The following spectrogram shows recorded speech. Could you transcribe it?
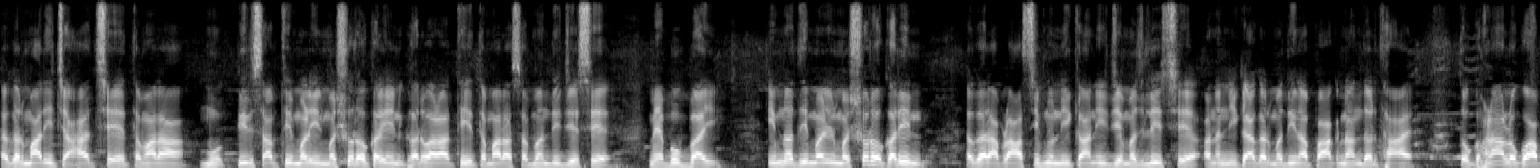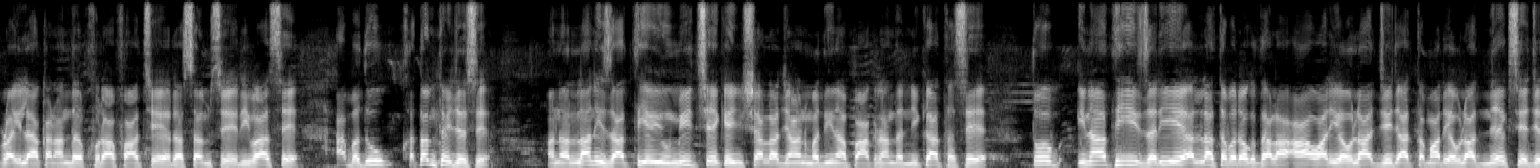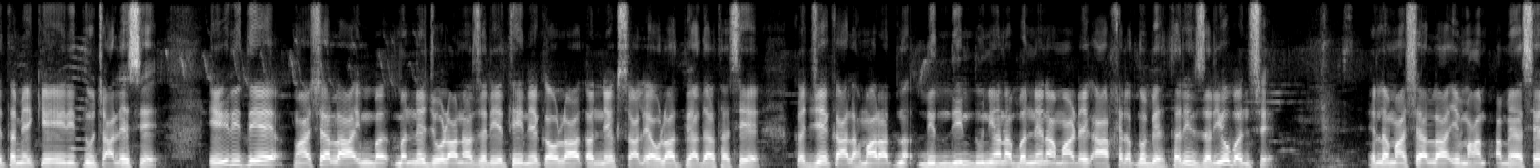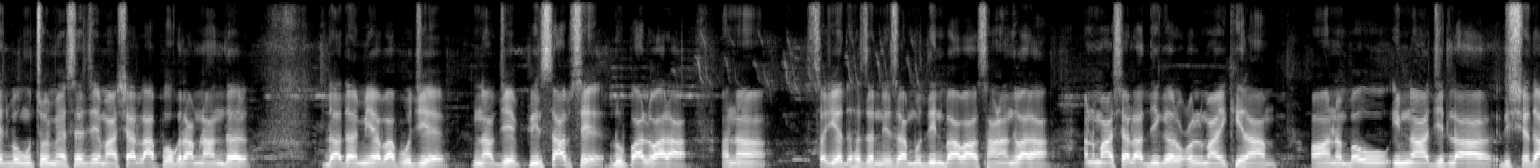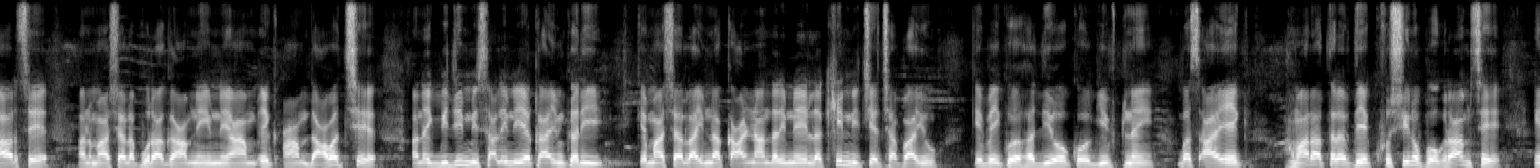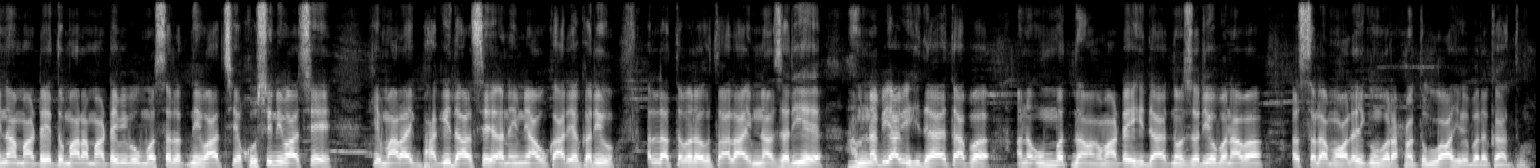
અગર મારી ચાહત છે, તમારા પીર સાહેબથી મળીને મશવરો કરીને ઘરવાળાથી તમારા સંબંધી જે છે, મહેબૂબભાઈ, એમનાથી મળીને મશવરો કરીને અગર આપણા આસિફનું નિકાહની જે મજલિસ છે અને નિકાહ અગર મદીના પાકના અંદર થાય, તો ઘણા લોકો આપણા ઇલાકાના અંદર ખુરાફાત છે, રસમ છે, રિવાજ છે, આ બધું ખતમ થઈ જશે. અને અલ્લાહની જાતથી એવી ઉમ્મીદ છે કે ઇન્શાલ્લાહ જાણ મદીના પાકના અંદર નિકાહ થશે. તો એનાથી જરીએ અલ્લાહ તબરક તાલા આ વાળી અવલાદ જે આ તમારી અવલાદ નેક છે, જે તમે કે એ રીતનું ચાલે છે, એવી રીતે માશાલ્લાહ એમ બંને જોડાના જરીએથી નેક અવલાદ અને નેક સાલે અવલાદ પેદા થશે કે જે કાલ અમારા દિન દિન દુનિયાના બંનેના માટે એક બહેતરીન જરિયો બનશે. એટલે માશાલ્લાહ એ આ મેસેજ બહુ ઊંચો મેસેજ છે. માશાલ્લાહ આ પ્રોગ્રામના અંદર દાદા મિયા બાપુજીના જે પીર સાહેબ છે, રૂપાલવાળા અને સૈયદ હઝર નિઝામુદ્દીન બાવા, સાણંદવાળા અને માશાલ્લાહ દીગર ઉલમાએ કિરામ અને બહુ એમના જેટલા રિશ્તેદાર છે અને માશાલ્લાહ પૂરા ગામની એમને આમ, એક આમ દાવત છે અને એક બીજી મિસાલ એમની એ કાયમ કરી કે માશાલ્લાહ એમના કાર્ડના અંદર એમને એ લખીને નીચે છપાયું કે ભાઈ કોઈ હદિયો, કોઈ ગિફ્ટ નહીં. બસ આ એક અમારા તરફથી એક ખુશીનો પ્રોગ્રામ છે. એના માટે તો મારા માટે બી બહુ મસરતની વાત છે. ખુશીની વાત છે કે મારા એક ભાગીદાર છે અને એમને આવું કાર્ય કર્યું. અલ્લાહ તબરક તાલા એમના જરીએ અમને બી આવી હિદાયત આપે અને ઉમ્મતના માટે હિદાયતનો જરિયો બનાવવા અસલામ વાલેકુમ વરહમતુલ્લાહ વબરકાતુ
